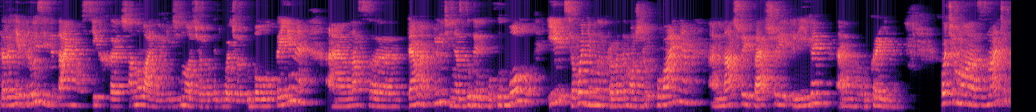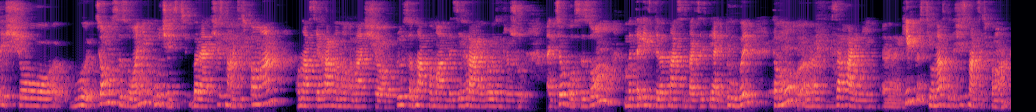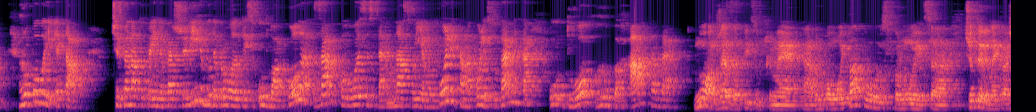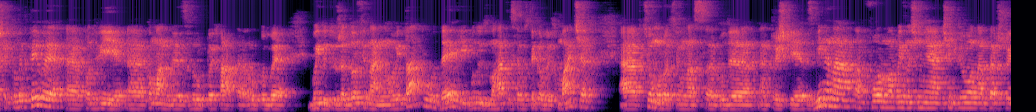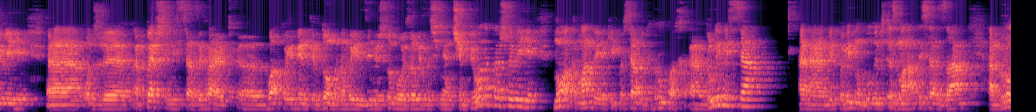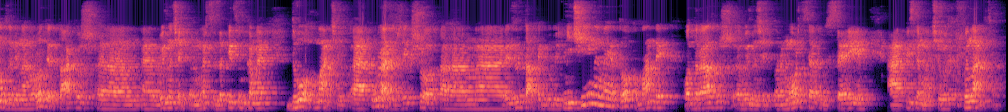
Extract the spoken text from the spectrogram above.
Дорогі друзі, вітаємо всіх е, шанувальників жіночого та дівочого футболу України. Е, У нас тема включення з будинку футболу, і сьогодні ми проведемо жеребкування е, нашої першої ліги України. Хочемо зазначити, що в цьому сезоні участь бере 16 команд. У нас є гарна новина, що плюс одна команда зіграє в розіграшу е, цього сезону. Металіст 19-25 дубль. Тому е, в загальній е, кількості у нас буде 16 команд. Груповий етап чемпіонату України першої ліги буде проводитись у два кола за коловою системою на своєму полі та на полі суперника у двох групах А та Б. Ну а вже за підсумками е, групового етапу сформуються чотири найкращі колективи. Е, По дві е, команди з групи А та групи Б вийдуть уже до фінального етапу, де і будуть змагатися у стикових матчах. В цьому році у нас е, буде е, трішки змінена е, форма визначення чемпіона першої ліги. Отже, перші місця зіграють два поєдинки вдома на виїзді між собою за визначення чемпіона першої ліги. Ну а команди, які посядуть в групах друге місця, відповідно будуть змагатися за е, бронзові нагороди. Також е, е, визначать переможця за підсумками двох матчів. Е, У разі ж, якщо е, м, е, результати будуть нічийними, то команди одразу ж визначать переможця у серії після післяматчевих пенальтів.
